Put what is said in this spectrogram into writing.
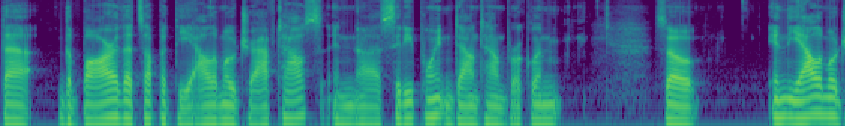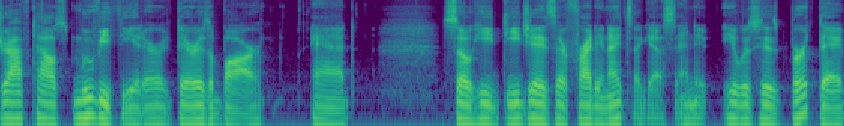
the the bar that's up at the Alamo Drafthouse in uh, City Point in downtown Brooklyn. So, in the Alamo Drafthouse movie theater, there is a bar, and so he DJs there Friday nights, I guess. And it, it was his birthday,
